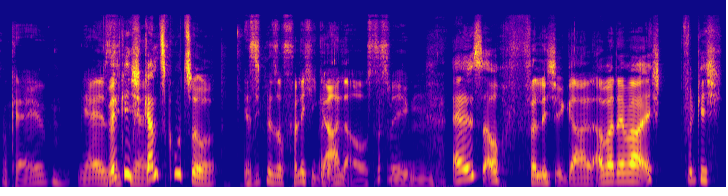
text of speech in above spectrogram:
Okay. Ja, Wirklich mir, ganz gut so. Er sieht mir so völlig egal aus, deswegen. Er ist auch völlig egal, aber der war echt wirklich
